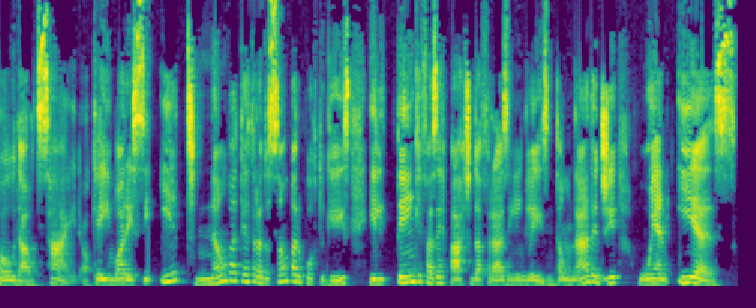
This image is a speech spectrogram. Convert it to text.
cold outside, ok? Embora esse it não vá ter tradução para o português, ele tem que fazer parte da frase em inglês. Então, nada de when is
